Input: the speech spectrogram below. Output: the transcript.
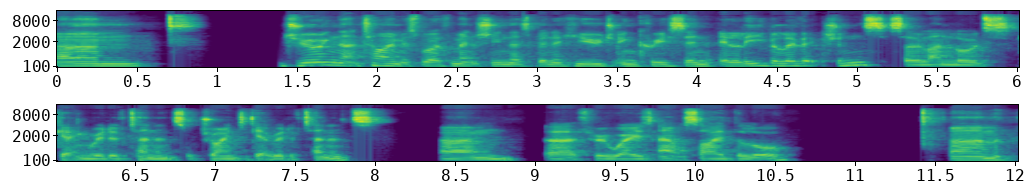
Um, during that time, it's worth mentioning there's been a huge increase in illegal evictions, so landlords getting rid of tenants or trying to get rid of tenants um, uh, through ways outside the law. Um,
